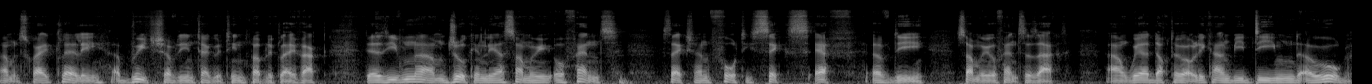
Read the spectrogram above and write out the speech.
um, it's quite clearly a breach of the Integrity in Public Life Act. There's even um, jokingly a summary offense, section 46F of the Summary Offences Act, uh, where Dr. Rowley can be deemed a rogue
